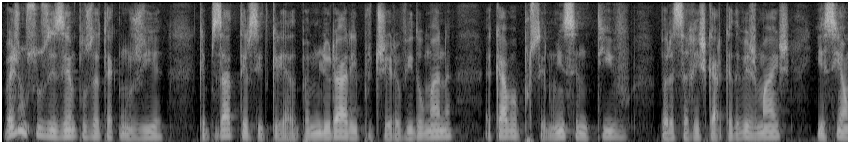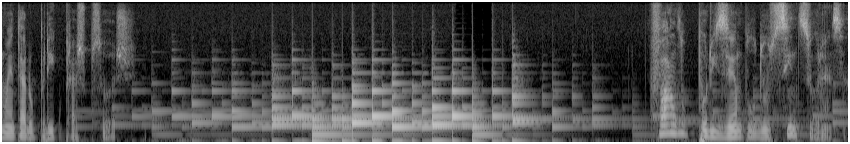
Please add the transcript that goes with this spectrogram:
Vejam-se os exemplos da tecnologia que, apesar de ter sido criada para melhorar e proteger a vida humana, acaba por ser um incentivo para se arriscar cada vez mais e assim aumentar o perigo para as pessoas. Falo, por exemplo, do cinto de segurança.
